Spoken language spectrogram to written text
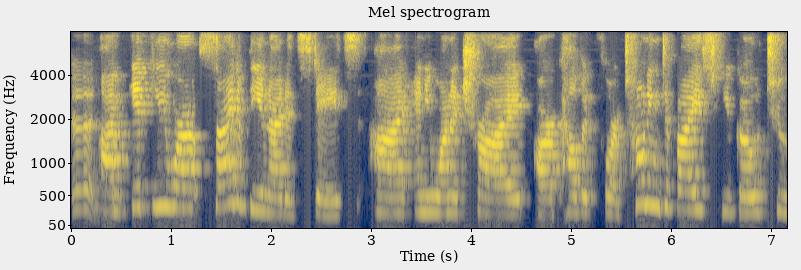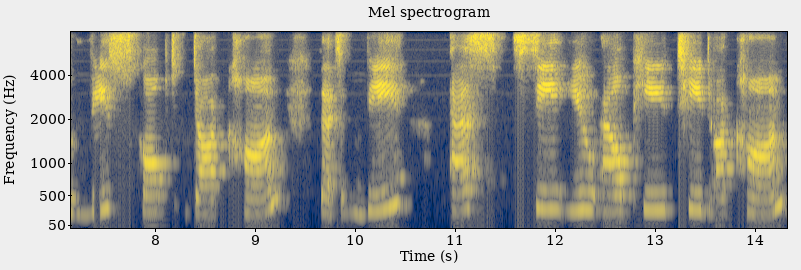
Um, if you are outside of the United States uh, and you want to try our pelvic floor toning device, you go to vsculpt.com. That's V S C U L P T.com.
